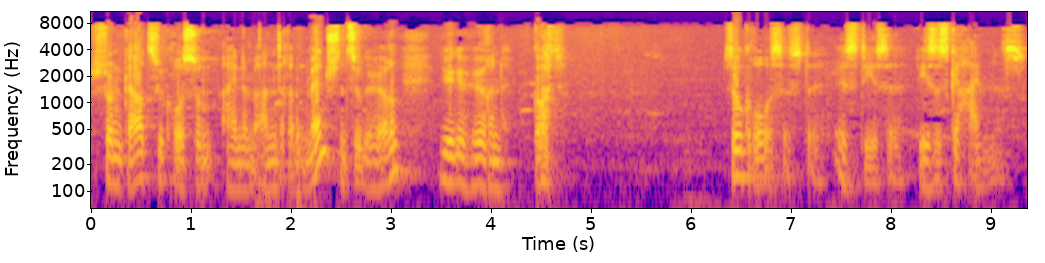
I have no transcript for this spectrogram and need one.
schon gar zu groß, um einem anderen Menschen zu gehören. Wir gehören Gott. So groß ist, ist diese, dieses Geheimnis.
